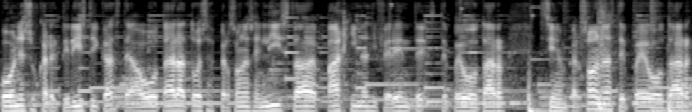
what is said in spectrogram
pones sus características, te va a votar a todas esas personas en lista, páginas diferentes, te puede votar 100 personas, te puede votar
